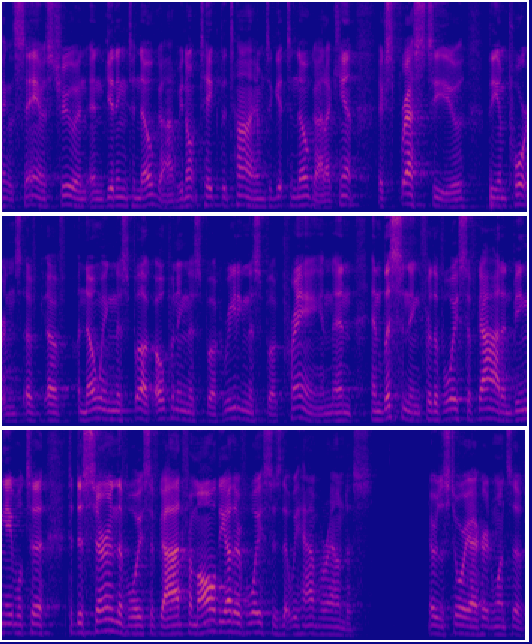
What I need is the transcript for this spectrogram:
I think the same is true in, in getting to know God. We don't take the time to get to know God. I can't express to you the importance of, of knowing this book, opening this book, reading this book, praying, and, and, and listening for the voice of God and being able to, to discern the voice of God from all the other voices that we have around us. There was a story I heard once of,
